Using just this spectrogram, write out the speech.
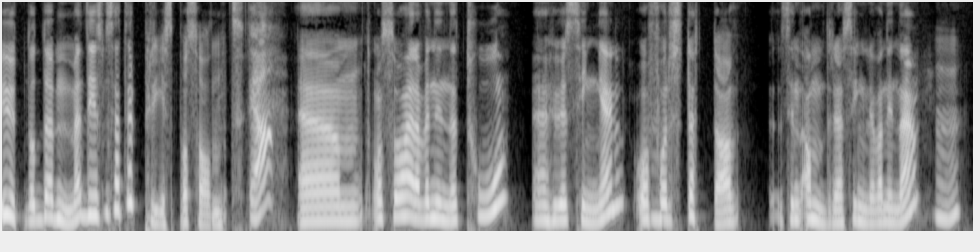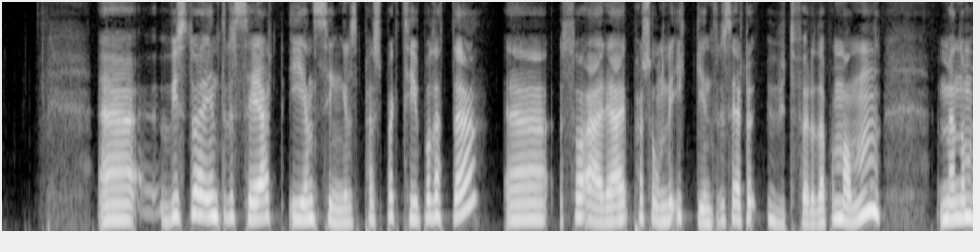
uten å dømme de som setter pris på sånt. Ja. Um, og så har jeg venninne to. Eh, hun er singel og får støtte av sin andre single venninne. Mm. Eh, hvis du er interessert i en singels perspektiv på dette, eh, så er jeg personlig ikke interessert i å utføre det på mannen. Men om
